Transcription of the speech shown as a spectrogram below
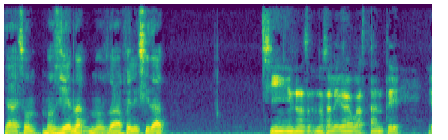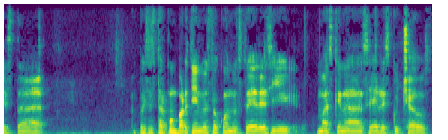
ya eso nos llena, nos da felicidad Sí, nos, nos alegra bastante estar pues estar compartiendo esto con ustedes y más que nada ser escuchados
